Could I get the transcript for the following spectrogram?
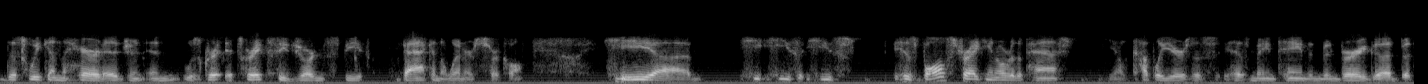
this weekend the Heritage and, and was great. It's great to see Jordan Spieth back in the winners circle. He uh, he he's he's his ball striking over the past you know couple years has has maintained and been very good, but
